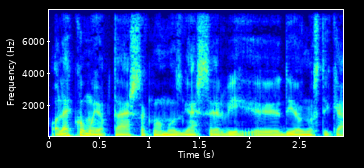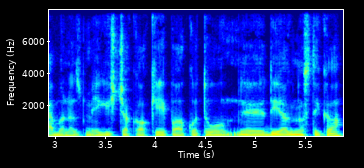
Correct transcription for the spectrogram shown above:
A legkomolyabb társzakma mozgásszervi diagnosztikában az mégiscsak a képalkotó diagnosztika,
